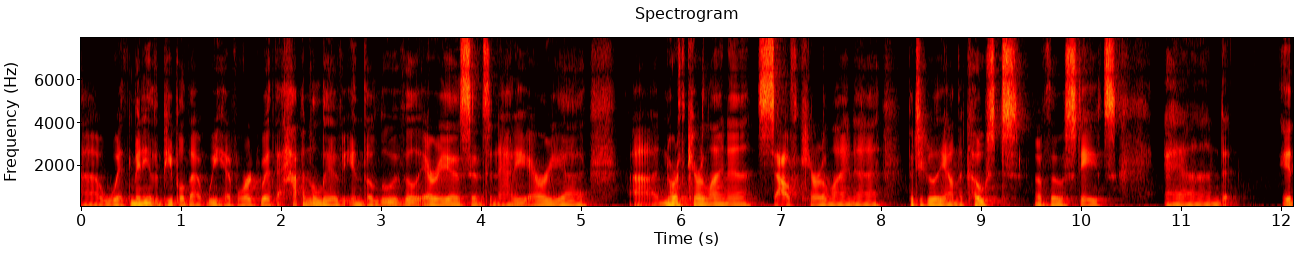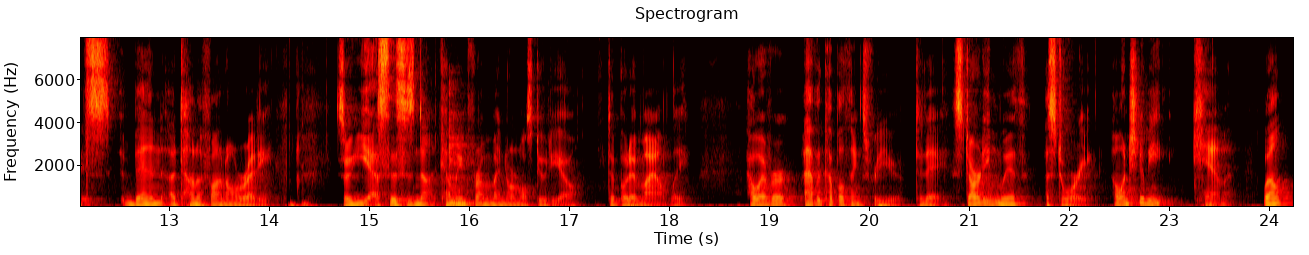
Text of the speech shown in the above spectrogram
uh, with many of the people that we have worked with that happen to live in the Louisville area, Cincinnati area, uh, North Carolina, South Carolina, particularly on the coasts of those states. And it's been a ton of fun already. So, yes, this is not coming from my normal studio, to put it mildly. However, I have a couple things for you today, starting with a story. I want you to meet Kim. Well,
